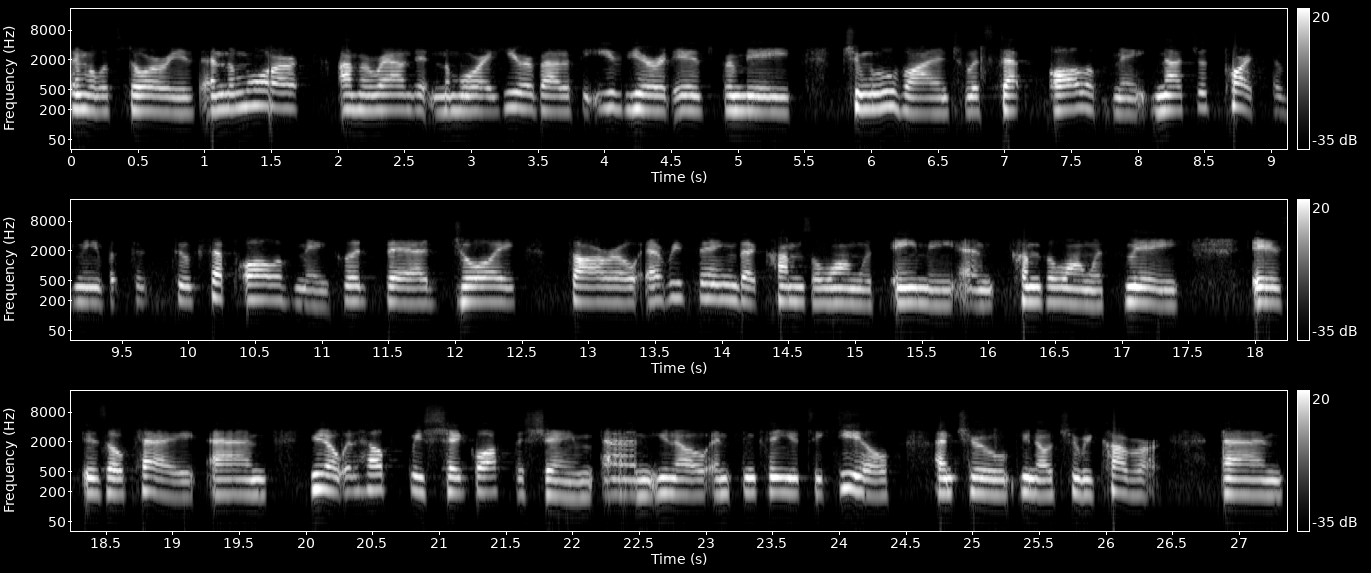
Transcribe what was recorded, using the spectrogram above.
similar stories. And the more I'm around it and the more I hear about it, the easier it is for me to move on and to accept all of me, not just parts of me, but to, to accept all of me, good, bad, joy, sorrow, everything that comes along with Amy and comes along with me is is okay. And you know it helps me shake off the shame and you know and continue to heal and to you know to recover and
